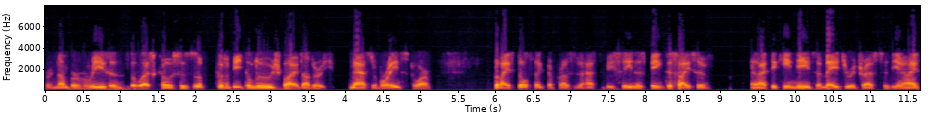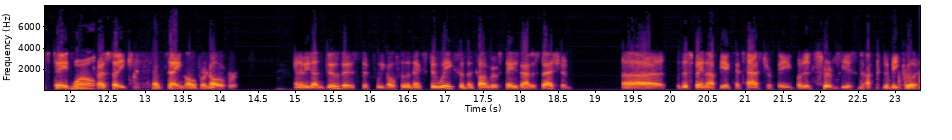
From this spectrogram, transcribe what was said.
for a number of reasons. The West Coast is going to be deluged by another massive rainstorm. But I still think the president has to be seen as being decisive, and I think he needs a major address to the United States, well, address that he keeps saying over and over. And if he doesn't do this, if we go for the next two weeks and the Congress stays out of session, uh, this may not be a catastrophe, but it certainly is not going to be good.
